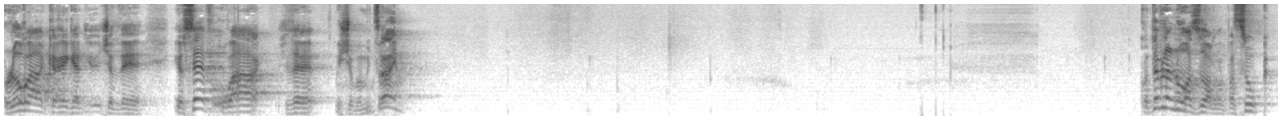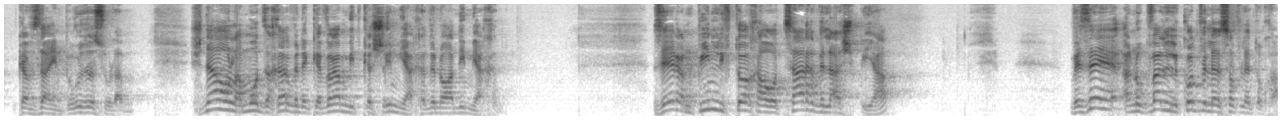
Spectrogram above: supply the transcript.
הוא לא ראה כרגע שזה יוסף, הוא ראה שזה מישהו במצרים. כותב לנו הזוהר בפסוק כ"ז, פירוש הסולם, שני העולמות זכר ונקבה מתקשרים יחד ונועדים יחד. זה רנפין לפתוח האוצר ולהשפיע, וזה הנוקבה ללקוט ולאסוף לתוכה.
